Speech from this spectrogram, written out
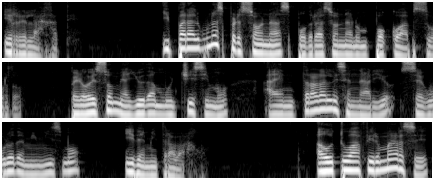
y relájate. Y para algunas personas podrá sonar un poco absurdo, pero eso me ayuda muchísimo a entrar al escenario seguro de mí mismo y de mi trabajo. Autoafirmarse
